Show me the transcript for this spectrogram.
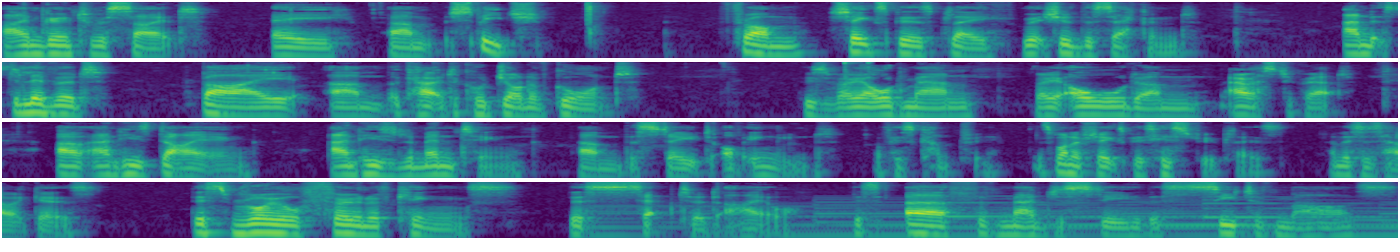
I'm going to recite a um, speech from Shakespeare's play Richard II, and it's delivered by um, a character called John of Gaunt, who's a very old man, very old um, aristocrat, uh, and he's dying, and he's lamenting um, the state of England, of his country. It's one of Shakespeare's history plays, and this is how it goes: This royal throne of kings, this sceptred isle, this earth of majesty, this seat of Mars,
